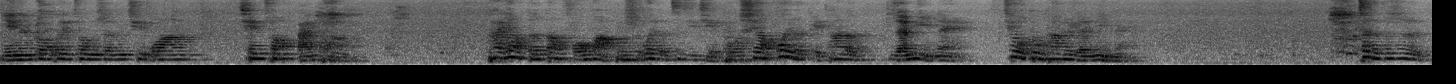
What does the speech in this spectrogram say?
你能够为众生去挖？千疮百孔，他要得到佛法，不是为了自己解脱，是要为了给他的人民呢，救度他的人民呢。这个就是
